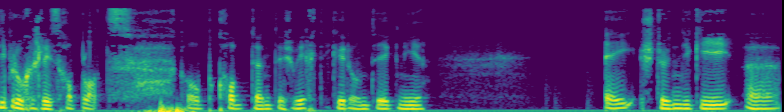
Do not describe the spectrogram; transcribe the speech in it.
Die brauchen schließlich auch Platz. Ich glaube, Content ist wichtiger und irgendwie einstündige äh,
